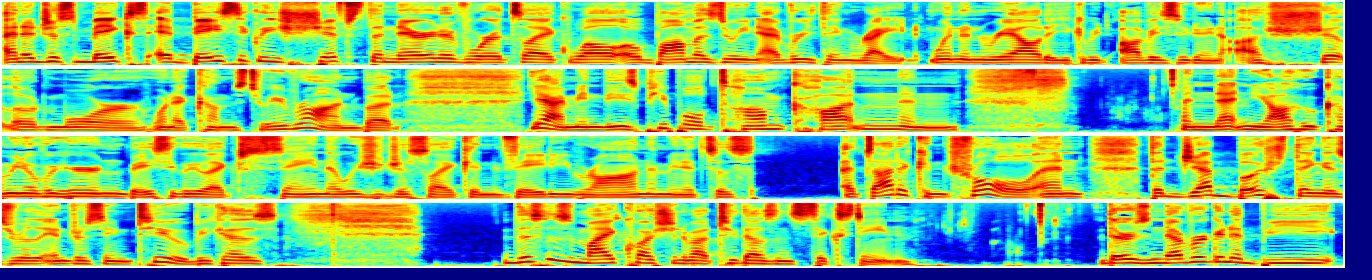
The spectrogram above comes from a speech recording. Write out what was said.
And it just makes it basically shifts the narrative where it's like, well, Obama's doing everything right, when in reality, you could be obviously doing a shitload more when it comes to Iran. But yeah, I mean, these people, Tom Cotton and and Netanyahu coming over here and basically like saying that we should just like invade Iran. I mean, it's just it's out of control. And the Jeb Bush thing is really interesting too because this is my question about 2016. There's never going to be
